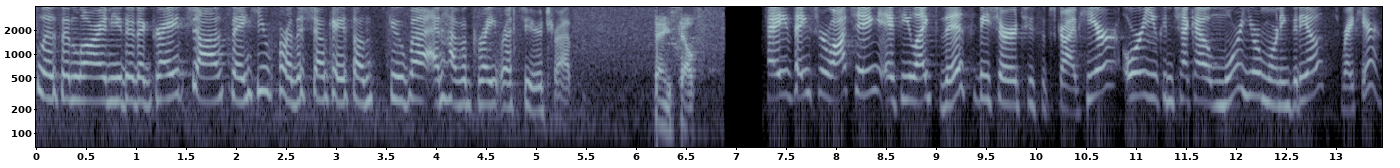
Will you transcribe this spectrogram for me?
Listen, Loren, you did a great job. Thank you for the showcase on scuba, and have a great rest of your trip. Thanks, Kels. Hey, thanks for watching. If you liked this, be sure to subscribe here, or you can check out more Your Morning videos right here.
